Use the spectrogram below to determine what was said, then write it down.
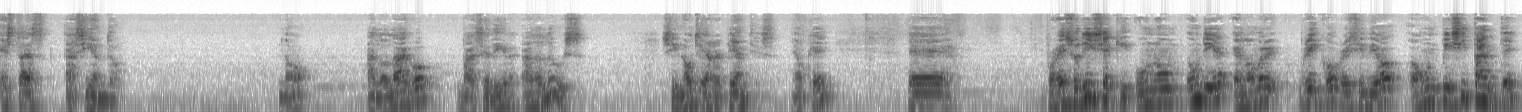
estás haciendo. No, a lo largo va a salir a la luz, si no te arrepientes. ¿Ok? Eh, por eso dice que un, día el hombre rico recibió a un visitante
